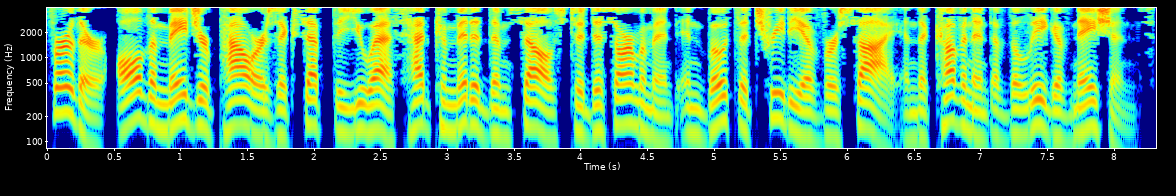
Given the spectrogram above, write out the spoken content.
Further, all the major powers except the U.S. had committed themselves to disarmament in both the Treaty of Versailles and the Covenant of the League of Nations.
